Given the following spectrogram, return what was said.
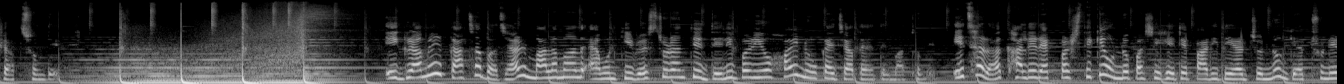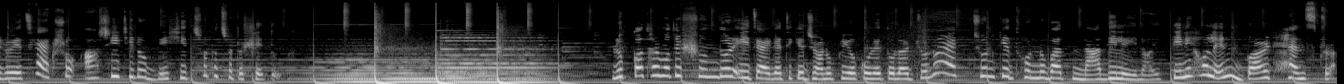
স্বাচ্ছন্দ্যের এই গ্রামের কাঁচা বাজার মালামাল এমনকি রেস্টুরেন্টের ডেলিভারিও হয় নৌকায় যাতায়াতের মাধ্যমে। এছাড়া খালের এক পাশ থেকে অন্য পাশে হেঁটে পাড়ি দেওয়ার জন্য গ্যাট্রনে রয়েছে একশো আশিটিরও বেশি ছোট ছোট সেতু। রূপকথার মতো সুন্দর এই জায়গাটিকে জনপ্রিয় করে তোলার জন্য একজনকে ধন্যবাদ না দিলেই নয়। তিনি হলেন বার্ড হ্যান্সট্রা।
